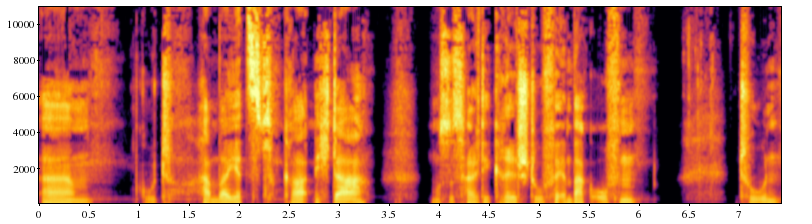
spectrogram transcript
Ähm, gut, haben wir jetzt gerade nicht da. Muss es halt die Grillstufe im Backofen tun.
